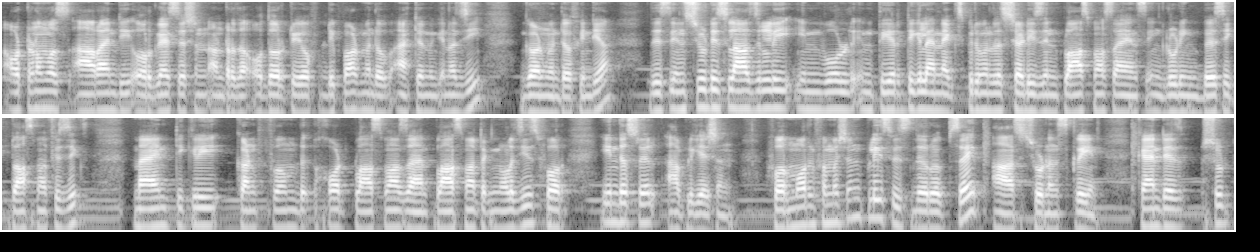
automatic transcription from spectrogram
autonomous R&D organization under the authority of Department of Atomic Energy, Government of India. This institute is largely involved in theoretical and experimental studies in plasma science, including basic plasma physics, magnetically confined hot plasmas, and plasma technologies for industrial application. For more information, please visit their website as shown on screen. Candidates should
